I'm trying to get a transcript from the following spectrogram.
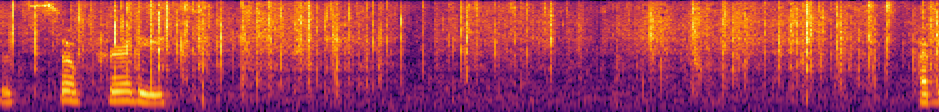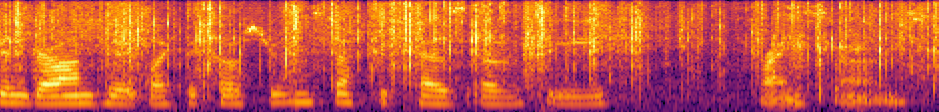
it's so pretty. I've been drawn to like the coasters and stuff because of the rhinestones.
